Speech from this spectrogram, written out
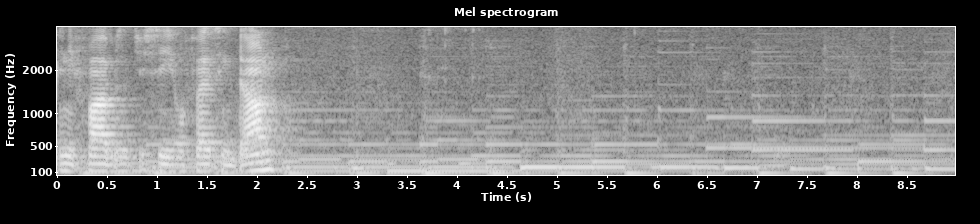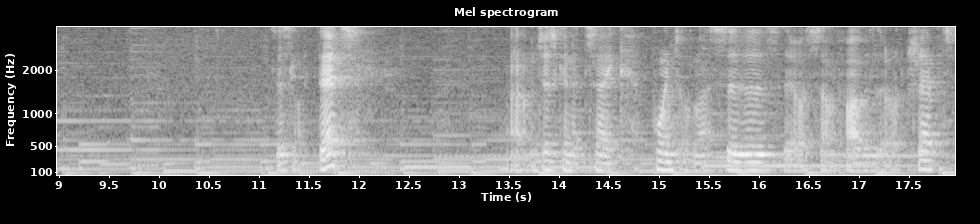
any fibers that you see are facing down just like that. I'm just going to take a point of my scissors. There are some fibers that are trapped.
